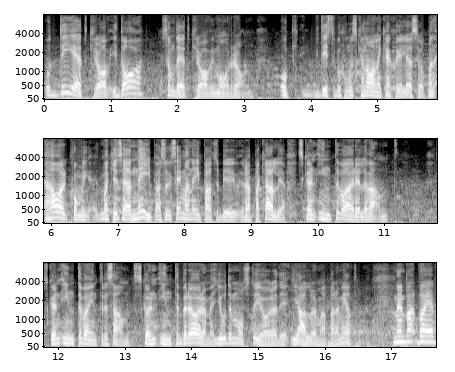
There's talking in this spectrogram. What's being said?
Och det är ett krav idag som det är ett krav imorgon. Och distributionskanalen kan skilja sig åt. Man, har man kan ju säga nej, alltså säger man nej på allt så blir det rappakalja. Ska den inte vara relevant Ska den inte vara intressant? Ska den inte beröra mig? Jo, den måste göra det i alla de här parametrarna. Men va, va är,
